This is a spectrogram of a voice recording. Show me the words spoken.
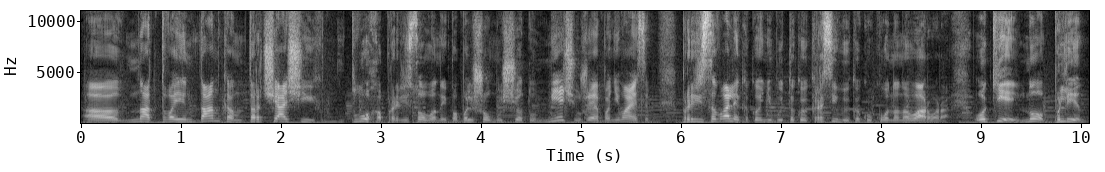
э, над твоим танком торчащий плохо прорисованный по большому счету меч, уже я понимаю, если прорисовали какой-нибудь такой красивый, как у Конана Варвара, окей, но, блин,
